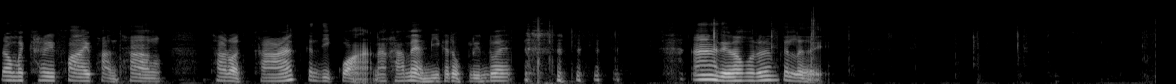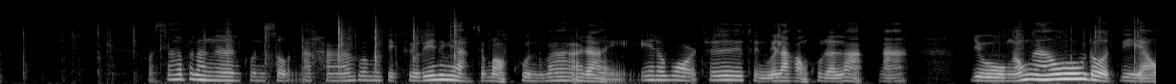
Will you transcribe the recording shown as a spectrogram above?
เรามา clarify ผ่านทาง tarot card กันดีกว่านะคะแหมมีกระดกลิ้นด้วยอะเดี๋ยวเรามาเริ่มกันเลย อทราบพลังงานคนโสดนะคะโรแมนติกฟิลลิ่งอยากจะบอกคุณว่าอะไรเอรวอร์เธอถึงเวลาของคุณแล้วล่ะนะ อยู่เงาเงาๆโดดเดี่ยว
